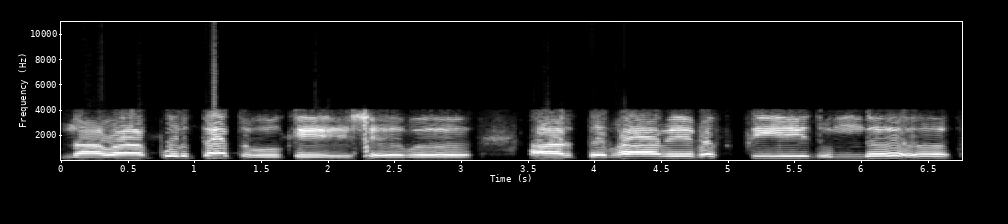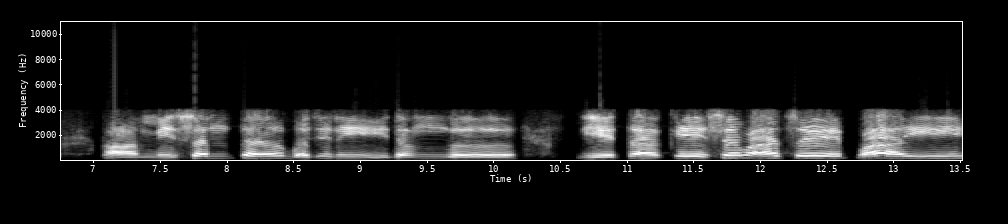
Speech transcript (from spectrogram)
नावा पुरता तो केशव. आर्त भावे भक्ती धुंद. आम्ही संत भजनी दंग. येता केशवाचे पायी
